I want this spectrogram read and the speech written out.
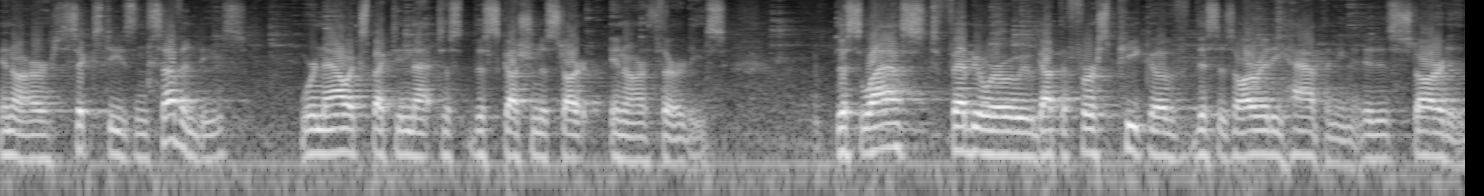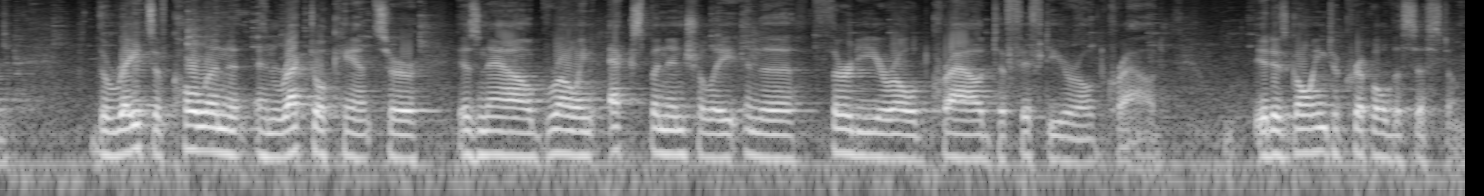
in our 60s and 70s, we're now expecting that discussion to start in our 30s. This last February, we got the first peak of this is already happening. It has started. the rates of colon and rectal cancer is now growing exponentially in the 30 year old crowd to 50 year old crowd. It is going to cripple the system.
